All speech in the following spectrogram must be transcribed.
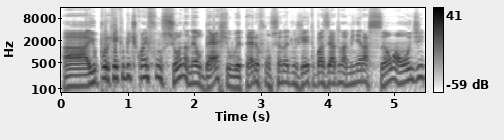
Ah, e o porquê que o Bitcoin funciona, né? O Dash, o Ethereum funciona de um jeito baseado na mineração, onde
